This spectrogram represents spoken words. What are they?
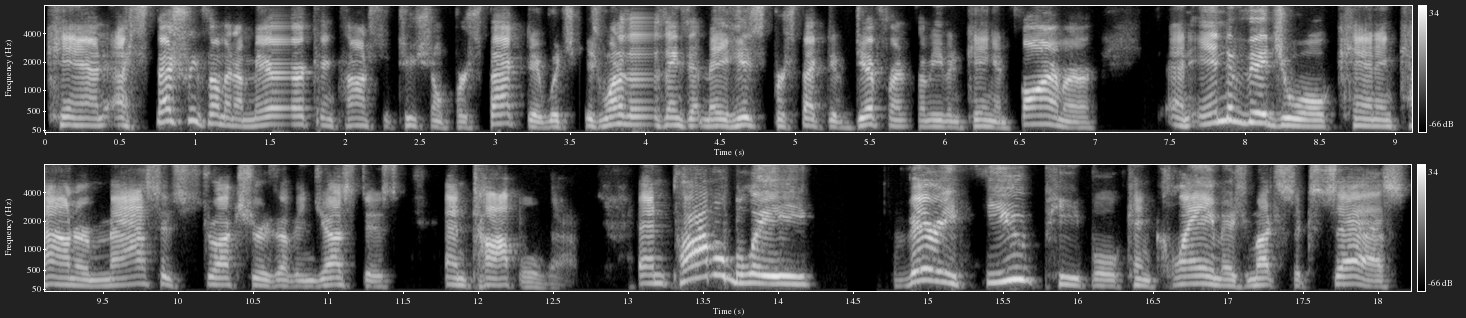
can, especially from an American constitutional perspective, which is one of the things that made his perspective different from even King and Farmer, an individual can encounter massive structures of injustice and topple them. And probably very few people can claim as much success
